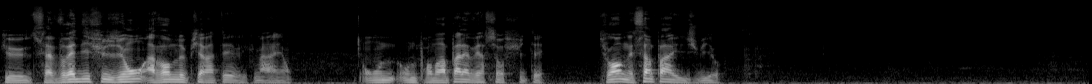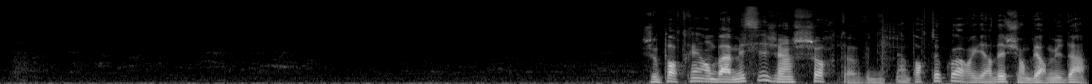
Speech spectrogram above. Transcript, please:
que sa vraie diffusion avant de le pirater avec Marion. On, ne prendra pas la version futée. Tu vois, on est sympa avec HBO. Je porterai en bas. Mais si, j'ai un short. Vous dites n'importe quoi. Regardez, je suis en Bermuda.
